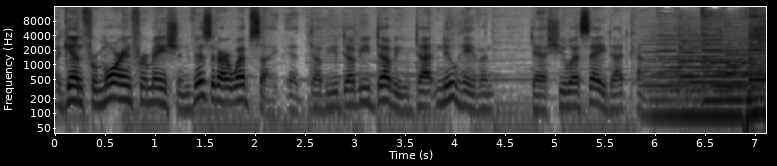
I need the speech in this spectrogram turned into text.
Again, for more information, visit our website at www.newhaven-usa.com.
